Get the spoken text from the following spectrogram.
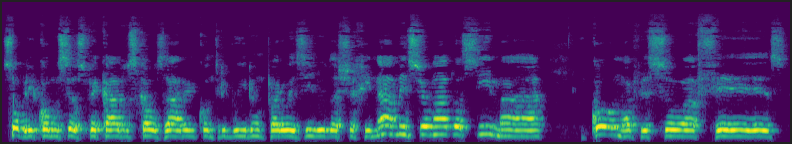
sobre como seus pecados causaram e contribuíram para o exílio da Shekhinah mencionado acima, e como a pessoa fez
